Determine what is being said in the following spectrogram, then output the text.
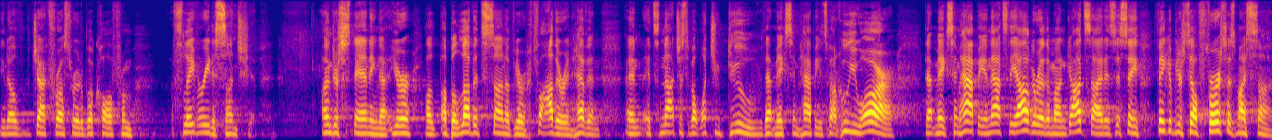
You know, Jack Frost wrote a book called From Slavery to Sonship. Understanding that you're a, a beloved son of your Father in heaven. And it's not just about what you do that makes him happy, it's about who you are that makes him happy. And that's the algorithm on God's side is to say, think of yourself first as my son,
